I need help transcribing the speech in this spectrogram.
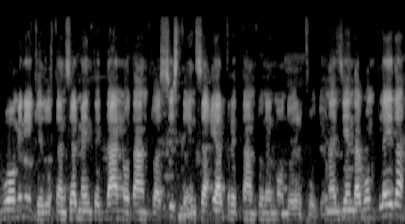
uomini che sostanzialmente danno tanto assistenza e altrettanto nel mondo del food. Un'azienda completa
